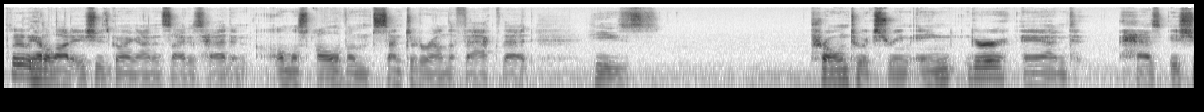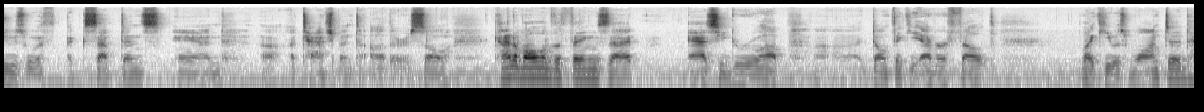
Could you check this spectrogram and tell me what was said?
clearly had a lot of issues going on inside his head, and almost all of them centered around the fact that he's prone to extreme anger and has issues with acceptance and uh, attachment to others. So, kind of all of the things that as he grew up, uh, don't think he ever felt like he was wanted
